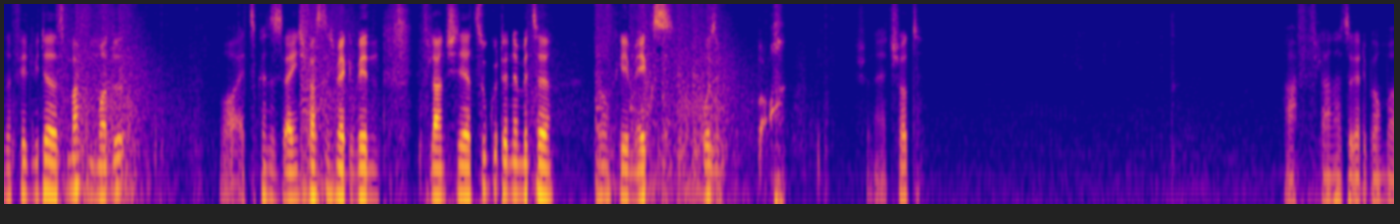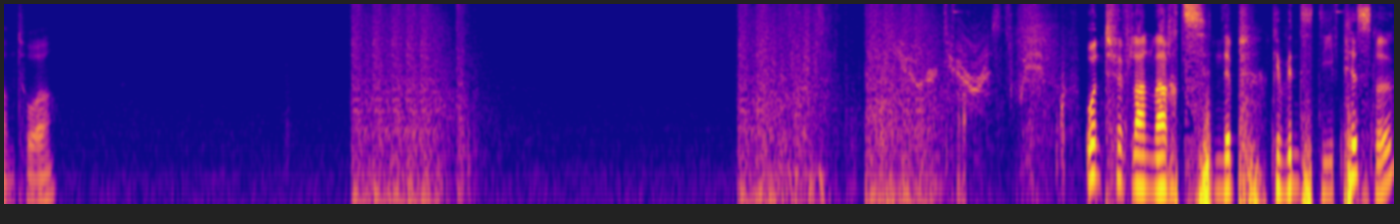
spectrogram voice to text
Da fehlt wieder das Muffin-Model. Boah, jetzt können sie es eigentlich fast nicht mehr gewinnen. Flan steht ja zu gut in der Mitte. Nur noch GMX. Wo sie... Boah. Schöner Headshot. Ah, Flan hat sogar die Bombe am Tor. Und Pfifflan macht's. Nip gewinnt die Pistol.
